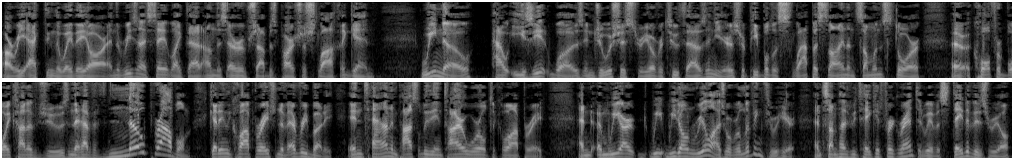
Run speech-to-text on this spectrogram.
are reacting the way they are. And the reason I say it like that on this Erev Shabbos Parsha Shlach, again, we know how easy it was in Jewish history over 2,000 years for people to slap a sign on someone's store, uh, a call for boycott of Jews, and they'd have no problem getting the cooperation of everybody in town and possibly the entire world to cooperate. And, and we are, we, we don't realize what we're living through here. And sometimes we take it for granted. We have a state of Israel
